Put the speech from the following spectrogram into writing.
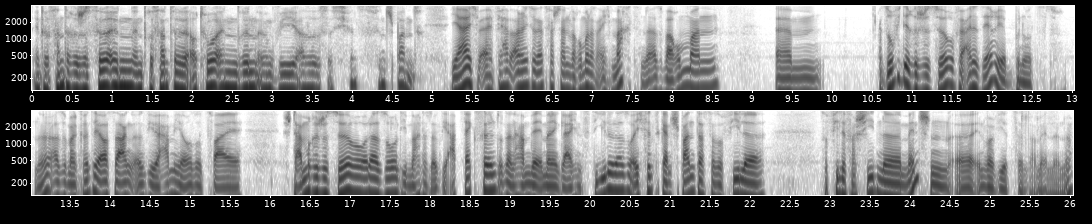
interessante RegisseurInnen, interessante AutorInnen drin irgendwie. Also es, ich finde es spannend. Ja, ich, äh, wir haben auch noch nicht so ganz verstanden, warum man das eigentlich macht. Ne? Also warum man ähm, so viele Regisseure für eine Serie benutzt. Ne? Also man könnte ja auch sagen, irgendwie, wir haben hier unsere zwei Stammregisseure oder so und die machen das irgendwie abwechselnd und dann haben wir immer den gleichen Stil oder so. Ich finde es ganz spannend, dass da so viele, so viele verschiedene Menschen äh, involviert sind am Ende. Ne?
